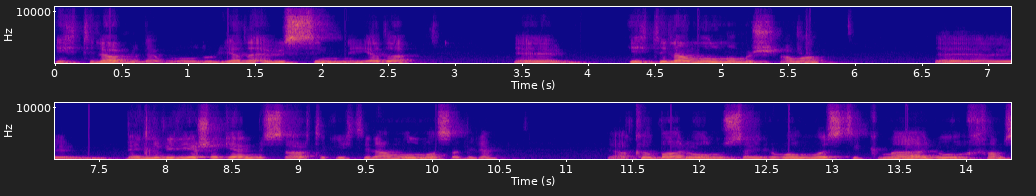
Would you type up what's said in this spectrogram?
ihtilam ile bu olur ya da evissinni ya da e, ihtilam olmamış ama e, belli bir yaşa gelmişse artık ihtilam olmasa bile akıl bali olmuş sayılır. Ve huve istikmalu 15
